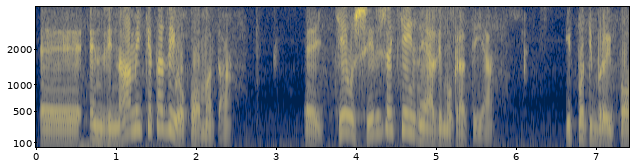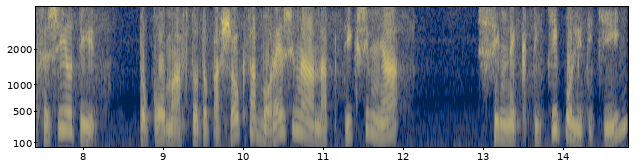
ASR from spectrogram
Ε, ενδυνάμει και τα δύο κόμματα. Ε, και ο ΣΥΡΙΖΑ και η Νέα Δημοκρατία. Υπό την προϋπόθεση ότι το κόμμα αυτό το Πασόκ θα μπορέσει να αναπτύξει μια συνεκτική πολιτική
